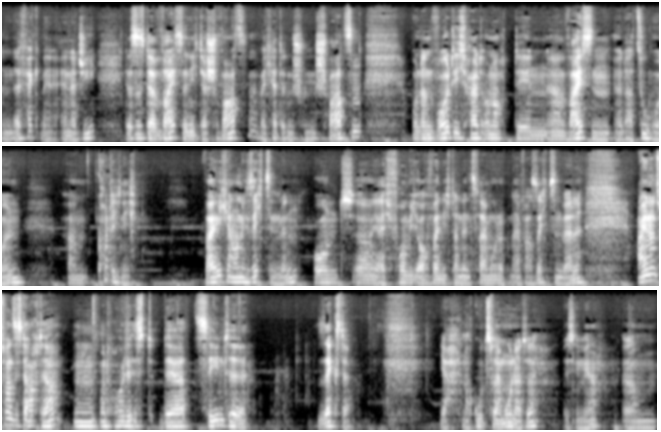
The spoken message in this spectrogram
einen Effekt Energy. Das ist der weiße, nicht der schwarze, weil ich hatte schon einen schwarzen. Und dann wollte ich halt auch noch den äh, weißen äh, dazu holen. Ähm, konnte ich nicht. Weil ich ja noch nicht 16 bin. Und äh, ja, ich freue mich auch, wenn ich dann in zwei Monaten einfach 16 werde. 21.08. Mm, und heute ist der 10.06. Ja, noch gut zwei Monate. Bisschen mehr. Ähm,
